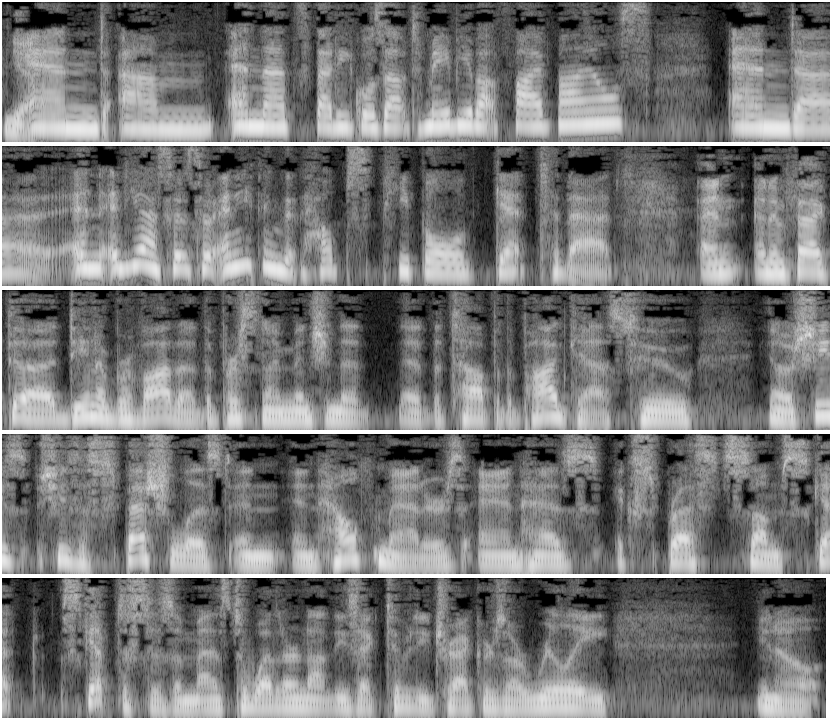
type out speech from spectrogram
Yeah. and um, and that's that equals out to maybe about five miles, and uh, and, and yeah, so so anything that helps people get to that, And and in fact, uh, Dena Bravata, the person I mentioned at, at the top of the podcast, who you know she's she's a specialist in in health matters and has expressed some skept- skepticism as to whether or not these activity trackers are really, you know.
